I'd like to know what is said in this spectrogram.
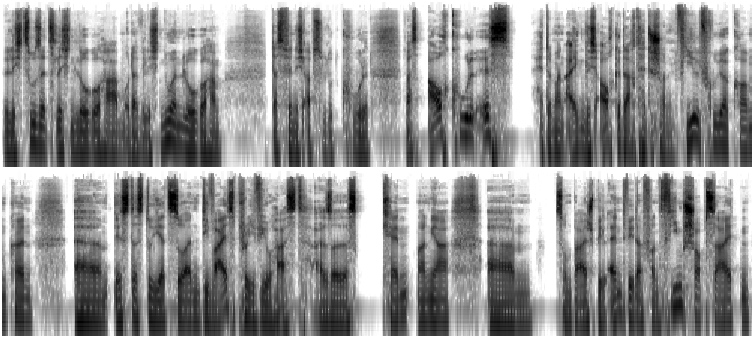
will ich zusätzlich ein Logo haben oder will ich nur ein Logo haben. Das finde ich absolut cool. Was auch cool ist, hätte man eigentlich auch gedacht, hätte schon viel früher kommen können, ähm, ist, dass du jetzt so ein Device Preview hast. Also das kennt man ja. Ähm, zum Beispiel entweder von Theme-Shop-Seiten,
